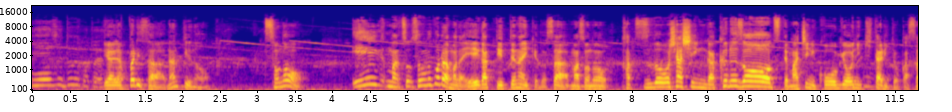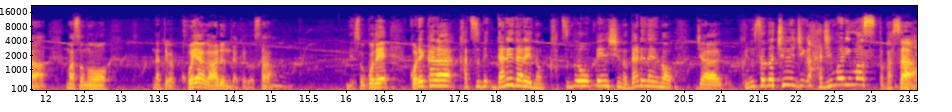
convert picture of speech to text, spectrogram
えー、それどういうことですか？いややっぱりさなんていうの？その映画まあそその頃はまだ映画って言ってないけどさ、まあその活動写真が来るぞーつって街に工業に来たりとかさ、まあその、なんていうか小屋があるんだけどさ、で、そこで、これから活弁、誰々の活動弁士の誰々の、じゃあ、国定中治が始まりますとかさ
